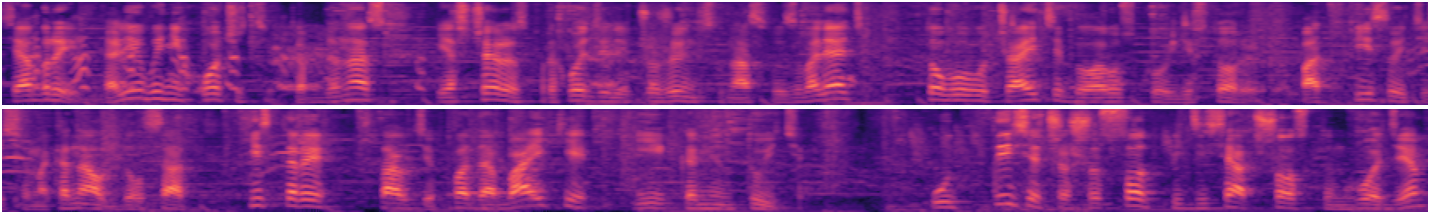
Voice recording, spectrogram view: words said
Сябры, калі вы не хочаце, каб да нас яшчэ раз прыходзілі чужынцы нас вызваляць, то вывучайце беларускую гісторыю. Подписывайтеся на канал Белсад History, ставце падабайкі і каментуйце. У 1656 годзе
